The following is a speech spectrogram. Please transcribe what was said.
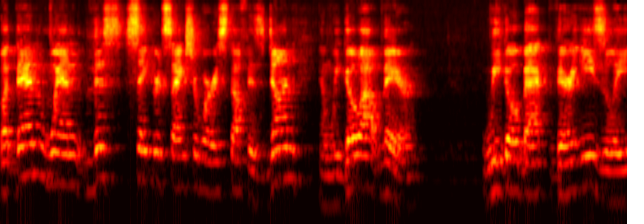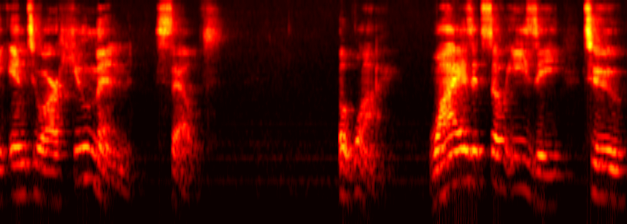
but then when this sacred sanctuary stuff is done and we go out there, we go back very easily into our human selves. But why? Why is it so easy to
